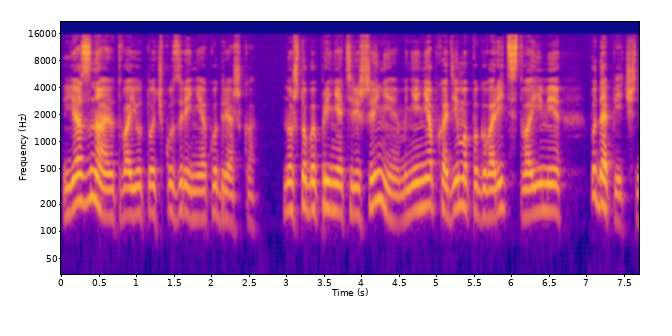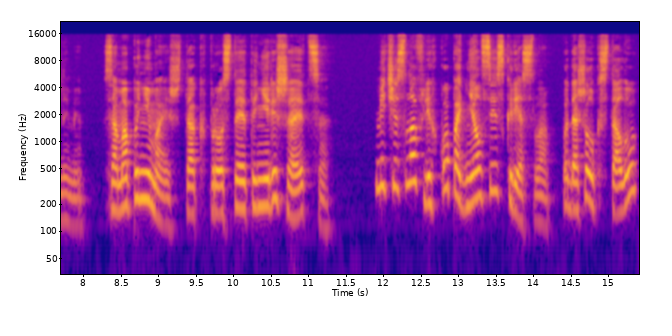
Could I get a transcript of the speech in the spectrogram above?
Я знаю твою точку зрения, кудряшка. Но чтобы принять решение, мне необходимо поговорить с твоими подопечными. Сама понимаешь, так просто это не решается. Мечислав легко поднялся из кресла, подошел к столу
